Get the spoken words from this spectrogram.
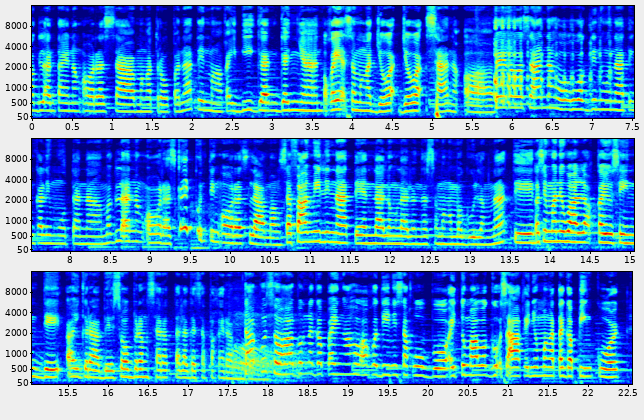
maglaan tayo ng oras sa mga tropa natin, mga kaibigan, ganyan. O kaya sa mga jowa-jowa, sana all. Pero sana ho, huwag din ho natin kalimutan na maglaan ng oras, kahit kunting oras lamang, sa family natin, lalong-lalo na sa mga magulang natin. Kasi maniwala kayo sa hindi, ay grabe, sobrang sarap talaga sa pakiramdam. Tapos ho, habang nagapahinga ho ako din sa kubo, ay tumawag ho sa akin yung mga taga Pink Work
